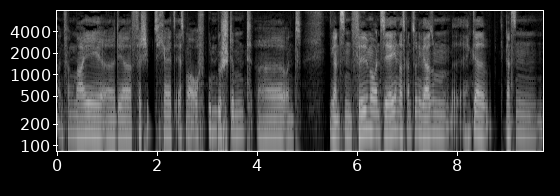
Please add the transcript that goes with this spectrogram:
Anfang Mai, äh, der verschiebt sich ja jetzt erstmal auf unbestimmt äh, und die ganzen Filme und Serien, das ganze Universum äh, hängt ja die ganzen,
